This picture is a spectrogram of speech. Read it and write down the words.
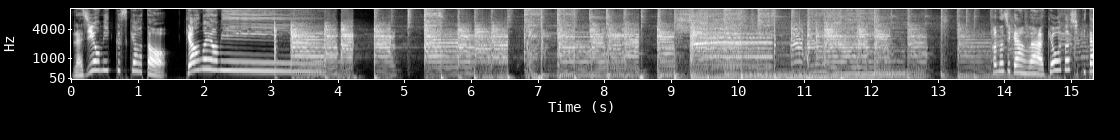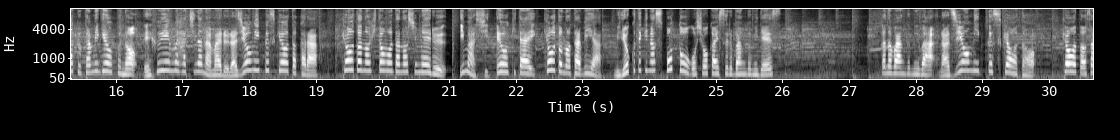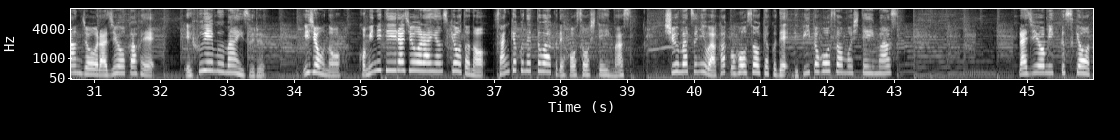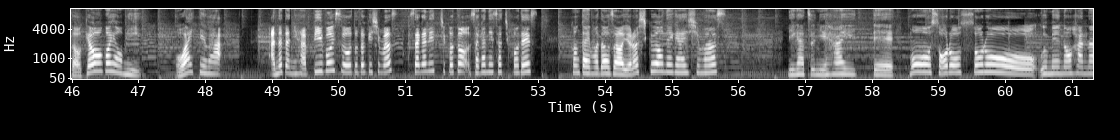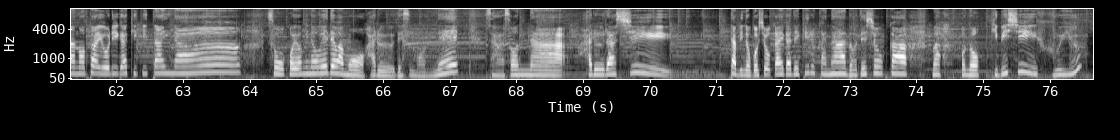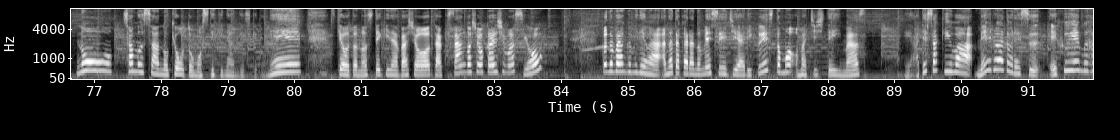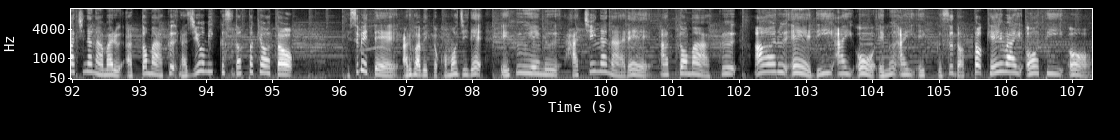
ラジオミックス京都今日ご読み。この時間は京都市北区上京区の FM870 ラジオミックス京都から京都の人も楽しめる今知っておきたい京都の旅や魅力的なスポットをご紹介する番組です。この番組はラジオミックス京都京都三条ラジオカフェ FM 舞鶴以上のコミュニティラジオアライアンス京都の3局ネットワークで放送しています週末には各放送局でリピート放送もしていますラジオミックス京都今日ご読みお相手はあなたにハッピーボイスをお届けします佐賀根っちこと佐賀根幸子です今回もどうぞよろしくお願いします2月に入ってもうそろそろ梅の花の便りが聞きたいな。そう暦の上ではもう春ですもんね。さあそんな春らしい旅のご紹介ができるかな？どうでしょうか？まあこの厳しい冬の寒さの京都も素敵なんですけどね。京都の素敵な場所をたくさんご紹介しますよ。この番組ではあなたからのメッセージやリクエストもお待ちしています。え宛先はメールアドレス fm870 アットマークラジオミックスドット京都。すべてアルファベット小文字で FM870 アットマーク radiomix ドット kyoto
